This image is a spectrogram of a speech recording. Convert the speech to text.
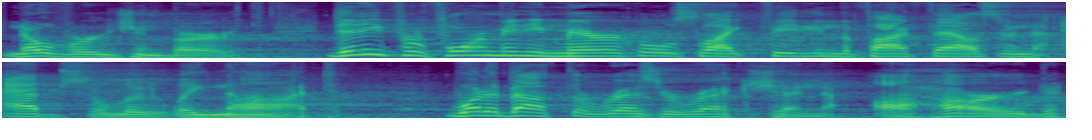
no virgin birth. Did he perform any miracles like feeding the 5,000? Absolutely not. What about the resurrection? A hard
